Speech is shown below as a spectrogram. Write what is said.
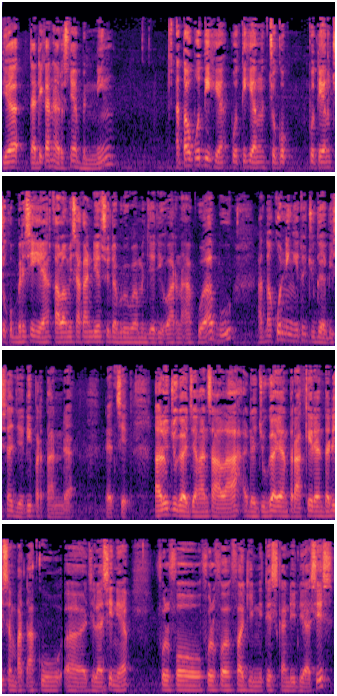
Dia tadi kan harusnya bening atau putih ya, putih yang cukup putih yang cukup bersih ya. Kalau misalkan dia sudah berubah menjadi warna abu-abu atau kuning itu juga bisa jadi pertanda. That's it. Lalu juga jangan salah, ada juga yang terakhir yang tadi sempat aku uh, jelasin ya, vulvo vulvovaginitis candidiasis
